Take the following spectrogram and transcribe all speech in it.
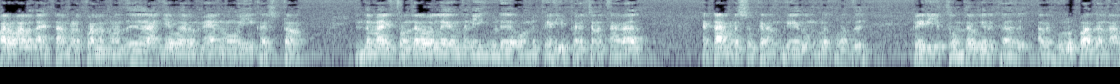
பரவாயில்ல தான். எட்டாம் இட பலன் வந்து அங்கே வருமே நோய் கஷ்டம் இந்த மாதிரி தொந்தரவெல்லாம் இருந்து நீங்க விடு ஒன்றும் பெரிய பிரச்சனை தராது. எட்டாம் இட சுக்கரன் கேது உங்களுக்கு வந்து பெரிய தொந்தரவு இருக்காது. அதை குரு பார்த்ததுனால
